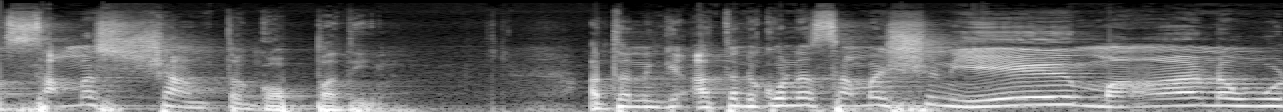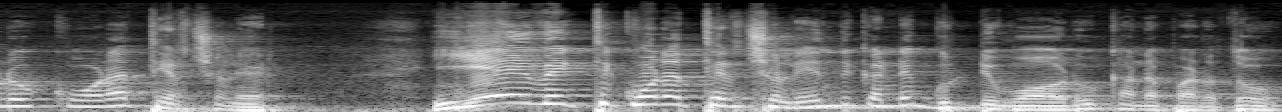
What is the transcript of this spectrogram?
సమస్య అంత గొప్పది. అతనికి అతనుకున్న సమస్యను ఏ మానవుడు కూడా తీర్చలేడు ఏ వ్యక్తి కూడా తీర్చలేడు ఎందుకంటే గుడ్డివాడు కనపడదు.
